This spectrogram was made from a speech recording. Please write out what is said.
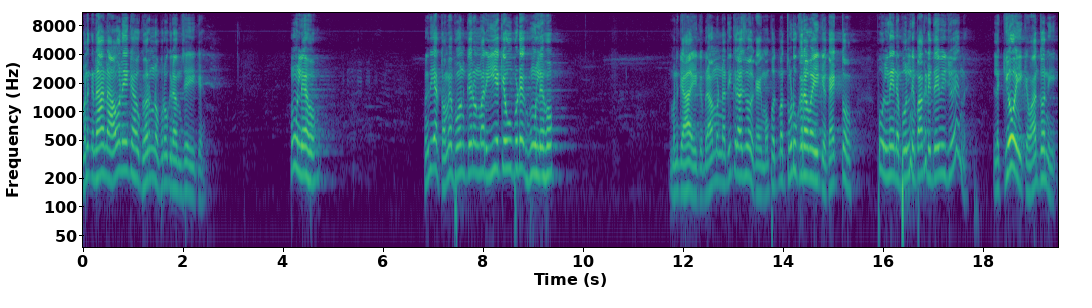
મને કે, ના ના, આવો નહીં કે, આવું ઘરનો પ્રોગ્રામ છે. એ કે, હું લેહો. યાર, તમે ફોન કર્યો ને મારે એ કેવું પડે કે હું લેહો. મને કે, હા. એ કે, બ્રાહ્મણના દીકરા છો કાંઈ મફતમાં થોડું કરાવાય. કે, કાંઈક તો ફૂલ નહીં ને ફૂલની પાકડી દેવી જોઈએ ને. એટલે કયો એ કે, વાંધો નહીં.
